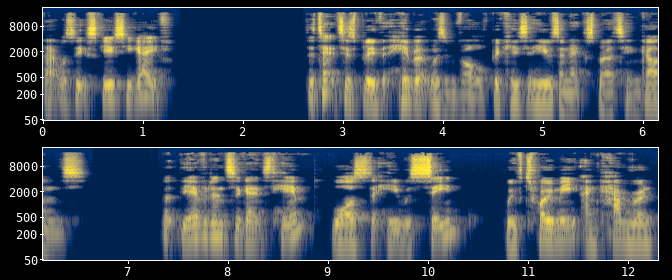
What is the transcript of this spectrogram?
that was the excuse he gave. Detectives believe that Hibbard was involved because he was an expert in guns. But the evidence against him was that he was seen with Twomey and Cameron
